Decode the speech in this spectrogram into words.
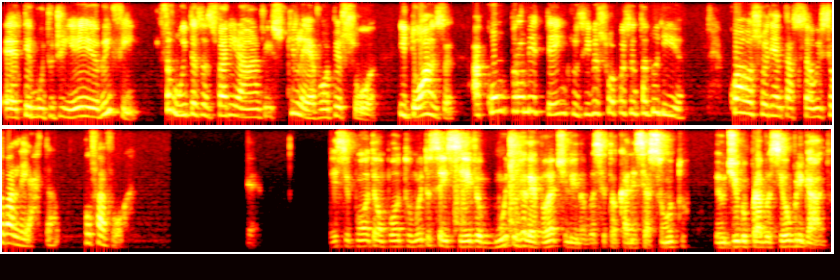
é, ter muito dinheiro, enfim. São muitas as variáveis que levam a pessoa idosa a comprometer, inclusive, a sua aposentadoria. Qual a sua orientação e seu alerta, por favor? Esse ponto é um ponto muito sensível, muito relevante, Lina, você tocar nesse assunto. Eu digo para você obrigado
